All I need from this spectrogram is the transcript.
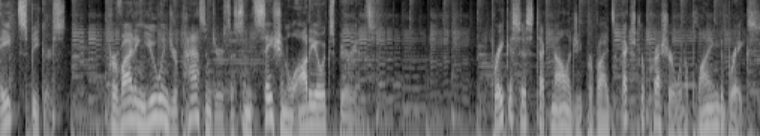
eight speakers, providing you and your passengers a sensational audio experience. Brake Assist technology provides extra pressure when applying the brakes.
